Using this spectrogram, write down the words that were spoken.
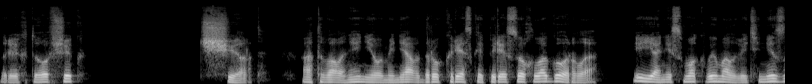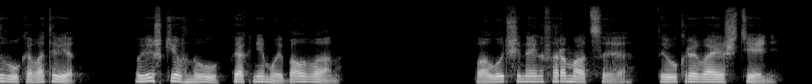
«Рихтовщик?» Черт! От волнения у меня вдруг резко пересохло горло, и я не смог вымолвить ни звука в ответ. Лишь кивнул, как немой болван. «Полученная информация. Ты укрываешь тень».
